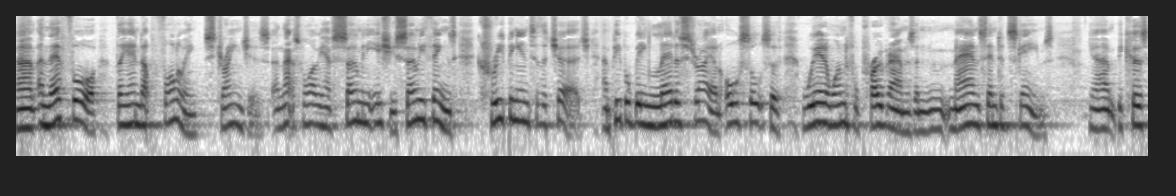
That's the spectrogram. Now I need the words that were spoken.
Um, and therefore, they end up following strangers. And that's why we have so many issues, so many things creeping into the church, and people being led astray on all sorts of weird and wonderful programs and man centered schemes. Um, because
